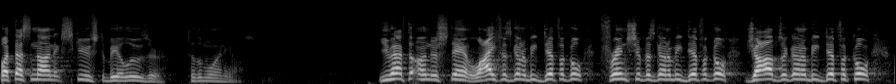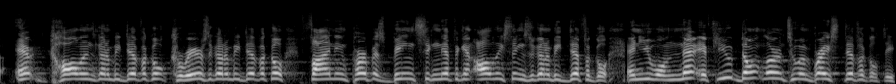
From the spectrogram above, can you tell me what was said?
But that's not an excuse to be a loser to the millennials. You have to understand life is going to be difficult, friendship is going to be difficult, jobs are going to be difficult, calling is going to be difficult, careers are going to be difficult, finding purpose, being significant, all these things are going to be difficult. And you will ne- if you don't learn to embrace difficulty,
